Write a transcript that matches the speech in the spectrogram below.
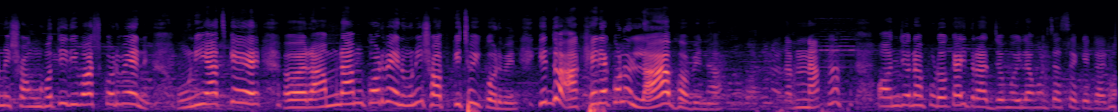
উনি সংহতি দিবস করবেন উনি আজকে রাম নাম করবেন উনি সব কিছুই করবেন। কিন্তু আখেরে কোনো লাভ হবে না। অঞ্জনা পুরকাইত রাজ্য মহিলা মোর্চার সেক্রেটারি।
